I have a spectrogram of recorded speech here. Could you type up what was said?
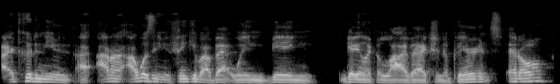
I couldn't even. I, I don't. I wasn't even thinking about Batwing being getting like a live action appearance at all.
